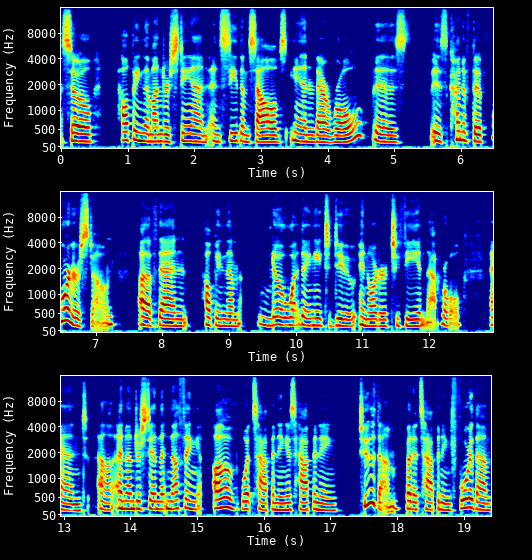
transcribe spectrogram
So helping them understand and see themselves in their role is is kind of the cornerstone of then helping them know what they need to do in order to be in that role and uh, and understand that nothing of what's happening is happening to them but it's happening for them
